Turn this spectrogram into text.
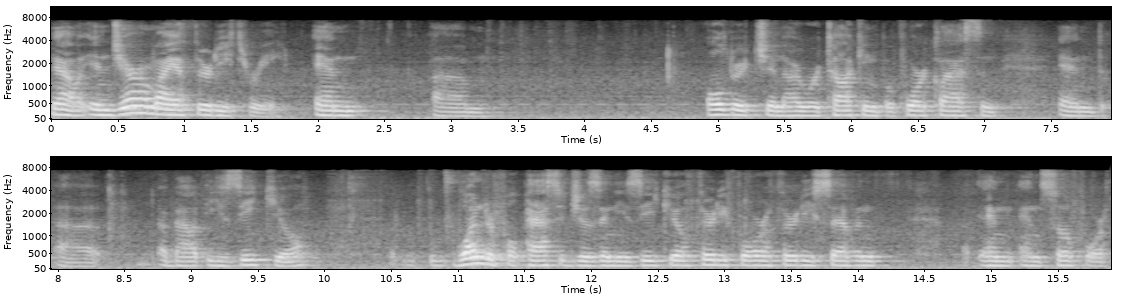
Now, in Jeremiah 33, and um, Aldrich and I were talking before class and, and uh, about Ezekiel. Wonderful passages in Ezekiel 34, 37, and, and so forth.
